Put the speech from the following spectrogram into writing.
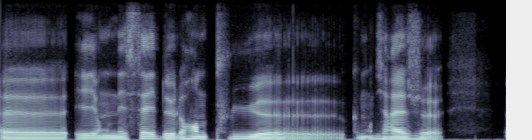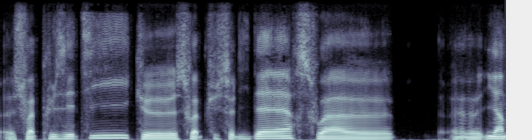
et on essaie de le rendre plus, comment dirais-je, euh, soit plus éthique, euh, soit plus solidaire, soit euh, il y a un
